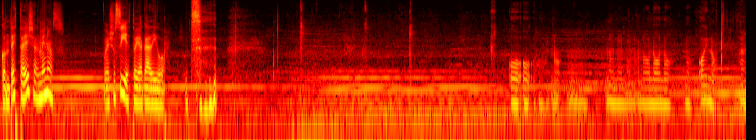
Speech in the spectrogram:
contesta ella al menos? Pues yo sí estoy acá, digo. Oh, oh, oh, no, no, no, no. no, no, no, no, hoy no. Ah,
